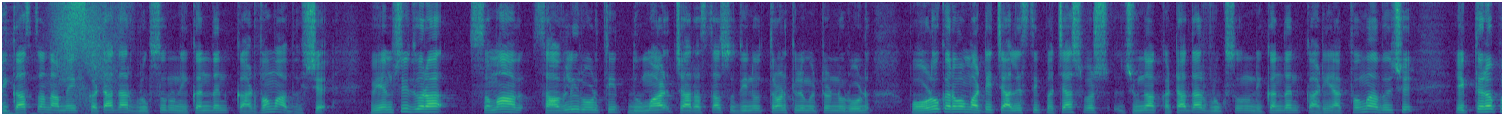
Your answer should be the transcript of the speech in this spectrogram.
વિકાસના નામે કટાદાર વૃક્ષોનું નિકંદન કાઢવામાં આવ્યું છે. વીએમસી દ્વારા સમા સાવલી રોડથી દુમાળ ચાર રસ્તા સુધીનો ત્રણ કિલોમીટરનો રોડ પહોળો કરવા માટે ચાલીસથી પચાસ વર્ષ જૂના કટાદાર વૃક્ષોનું નિકંદન કાઢી નાખવામાં આવ્યું છે. એક તરફ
